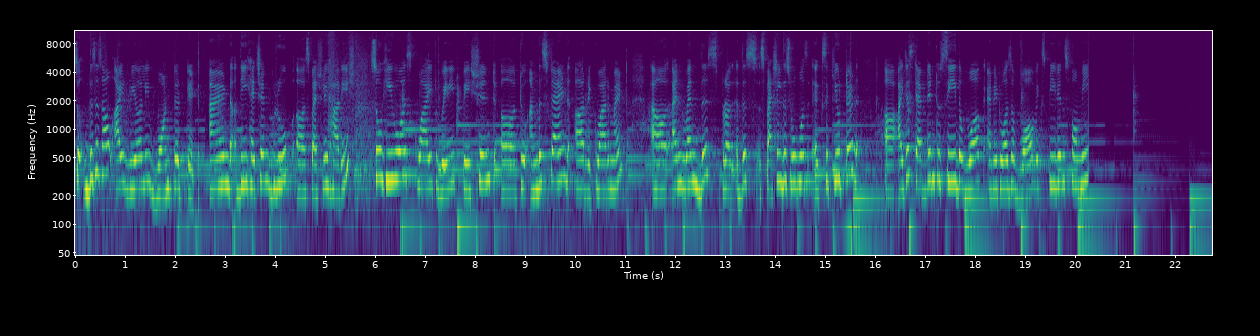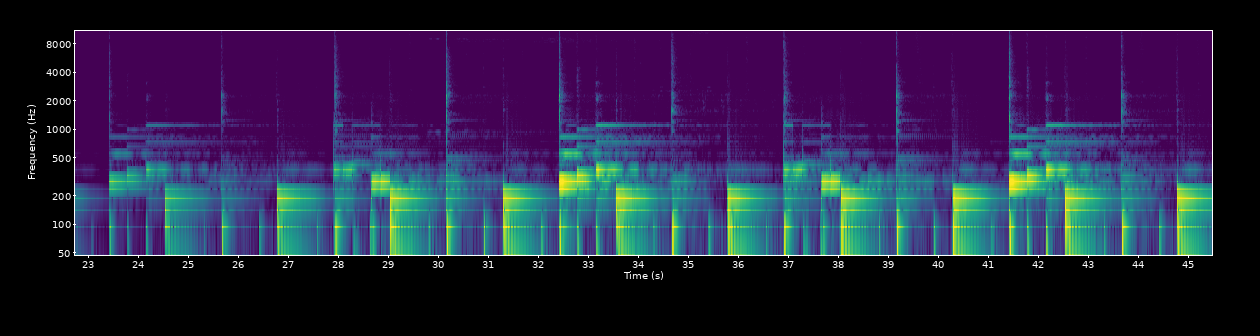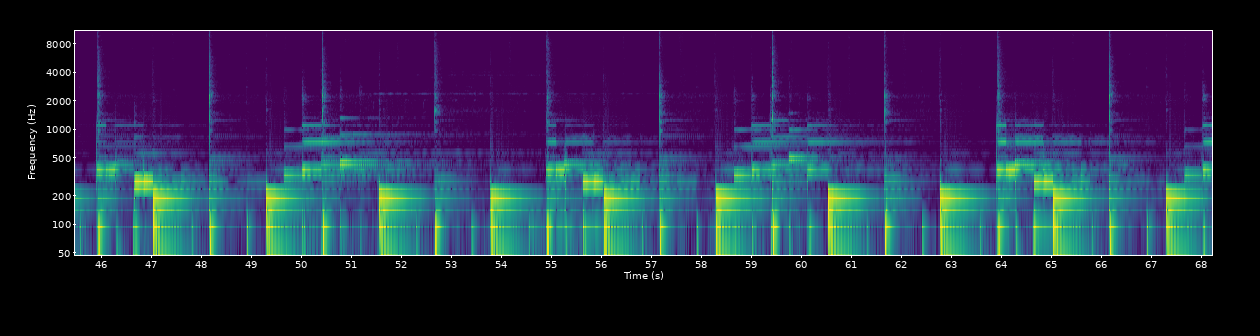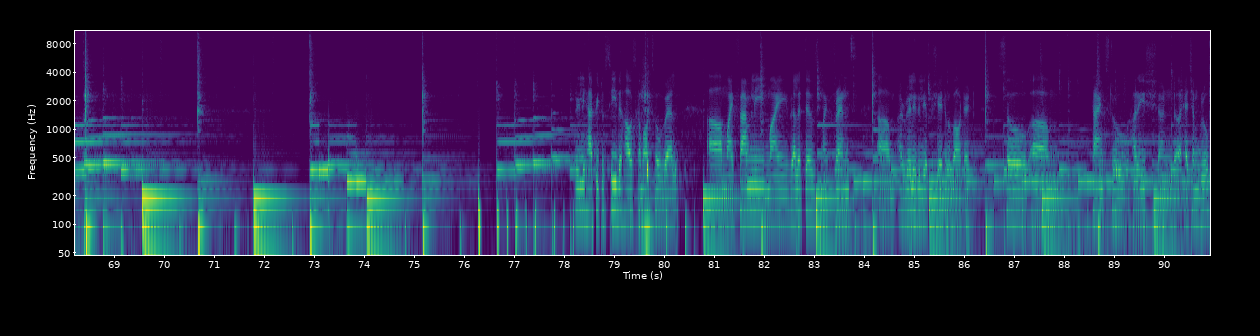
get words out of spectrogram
So this is how I really wanted it. And the HM group, uh, especially Harish, so he was quite very patient uh, to understand our requirement. Uh, and when this pro- this especially this room was executed, uh, I just stepped in to see the work, and it was a wow experience for me. Really happy to see the house come out so well. Uh, my family, my relatives, my friends um, are really, really appreciative about it. So, um, thanks to Harish and uh, HM Group.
